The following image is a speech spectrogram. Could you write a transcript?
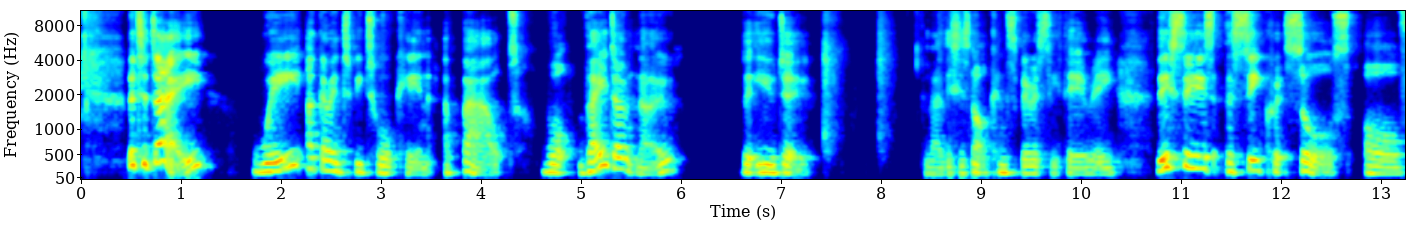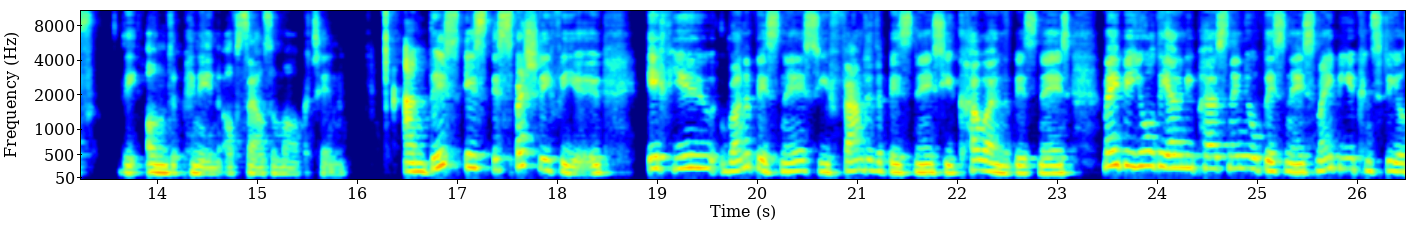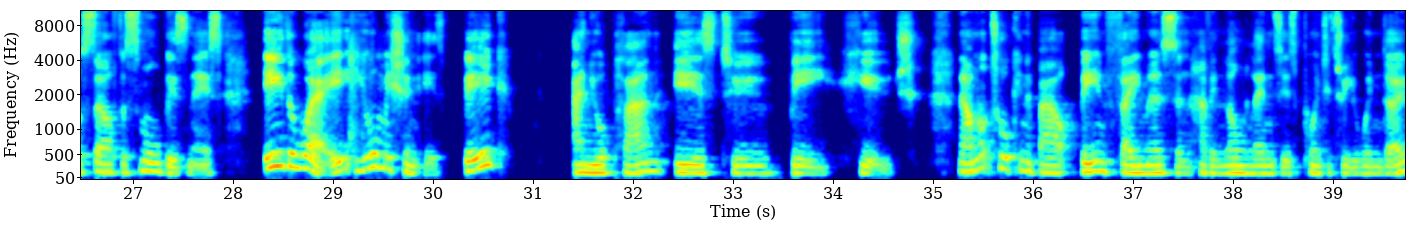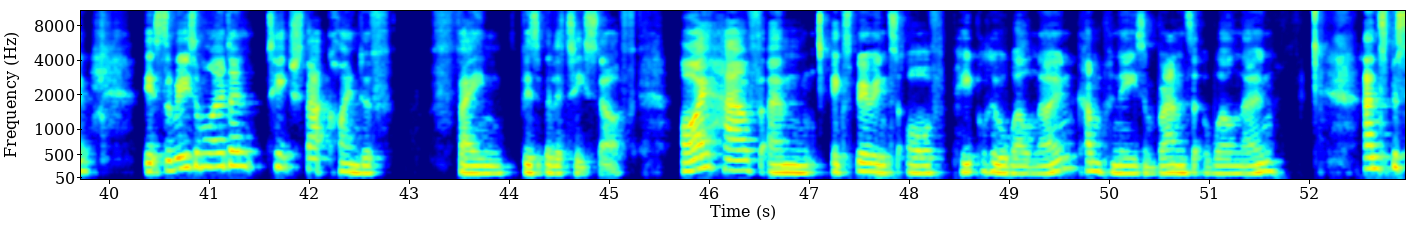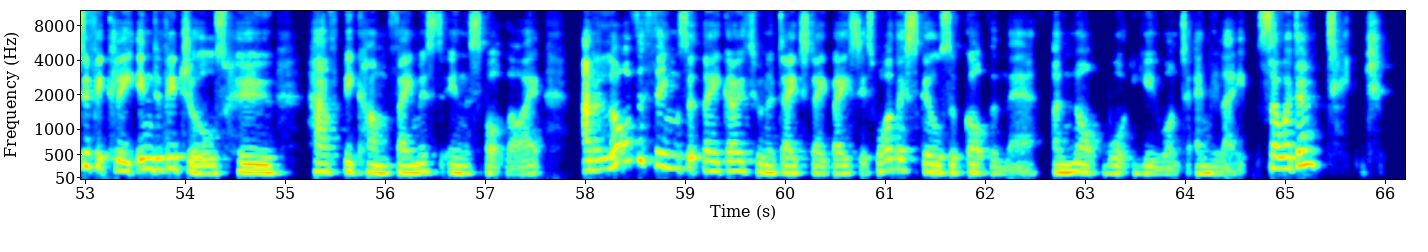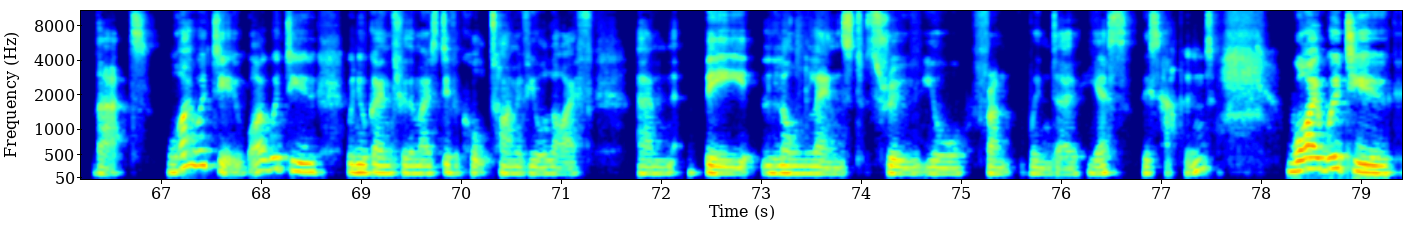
But today we are going to be talking about what they don't know that you do. No, this is not a conspiracy theory. This is the secret sauce of the underpinning of sales and marketing. And this is especially for you if you run a business, you founded a business, you co own a business, maybe you're the only person in your business, maybe you consider yourself a small business. Either way, your mission is big and your plan is to be huge. Now, I'm not talking about being famous and having long lenses pointed through your window. It's the reason why I don't teach that kind of fame visibility stuff. I have um, experience of people who are well known, companies and brands that are well known, and specifically individuals who have become famous in the spotlight. And a lot of the things that they go through on a day to day basis, while their skills have got them there, are not what you want to emulate. So I don't teach that. Why would you? Why would you, when you're going through the most difficult time of your life, um, be long lensed through your front window. Yes, this happened. Why would you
